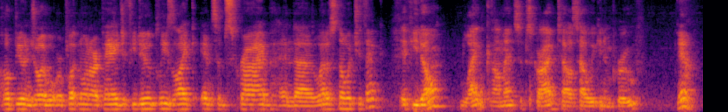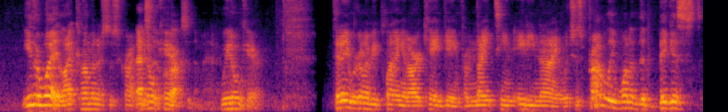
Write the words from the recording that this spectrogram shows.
hope you enjoy what we're putting on our page. If you do, please like and subscribe and uh, let us know what you think. If you don't, like, comment, subscribe, tell us how we can improve. Yeah. Either way, like, comment, or subscribe. That's we don't the care. crux of the matter. We don't care. Today we're going to be playing an arcade game from 1989, which is probably one of the biggest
